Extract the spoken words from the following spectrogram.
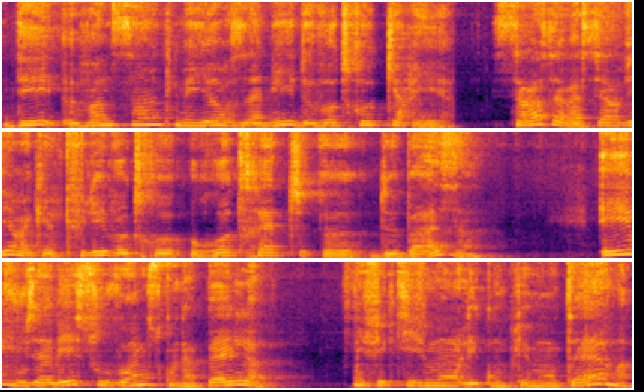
des 25 meilleures années de votre carrière. Ça, ça va servir à calculer votre retraite euh, de base. Et vous avez souvent ce qu'on appelle effectivement les complémentaires.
